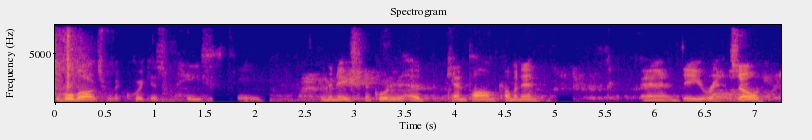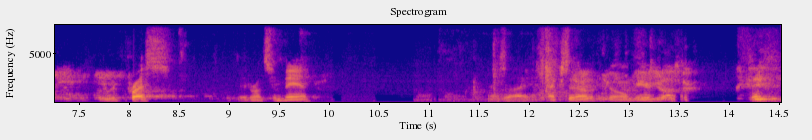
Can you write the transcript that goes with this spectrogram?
The Bulldogs were the quickest paced team in the nation, according to head KenPom coming in. And they ran zone, they would press, they'd run some man. As I exit out of the dome here, okay.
